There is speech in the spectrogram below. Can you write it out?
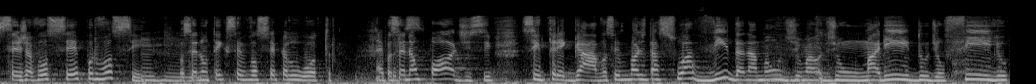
seja você por você. Uhum. Você não tem que ser você pelo outro. É você não pode se, se entregar, você não pode dar sua vida na mão uhum. de, uma, de um marido, de um filho,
